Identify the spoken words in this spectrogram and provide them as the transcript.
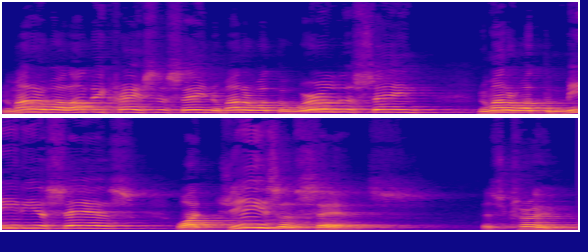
No matter what Antichrist is saying, no matter what the world is saying, no matter what the media says, what Jesus says is true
